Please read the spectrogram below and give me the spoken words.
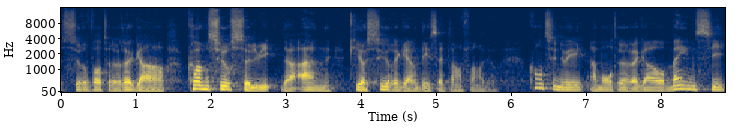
sur votre regard comme sur celui de Anne qui a su regarder cet enfant-là continuez à montrer un regard, même si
